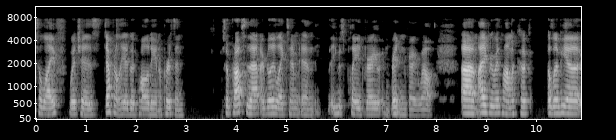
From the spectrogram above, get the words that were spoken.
to life, which is definitely a good quality in a person. So props to that. I really liked him, and he was played very and written very well. Um, I agree with Mama Cook, Olivia.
